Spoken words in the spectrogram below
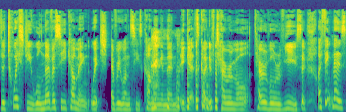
the twist you will never see coming, which everyone sees coming, and then it gets kind of terrible, terrible review. So I think there's.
